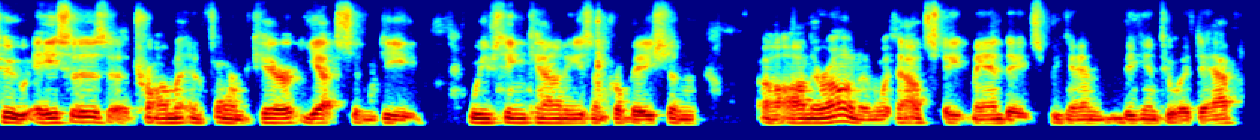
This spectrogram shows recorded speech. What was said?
to ACEs, uh, trauma informed care? Yes, indeed. We've seen counties and probation uh, on their own and without state mandates begin begin to adapt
